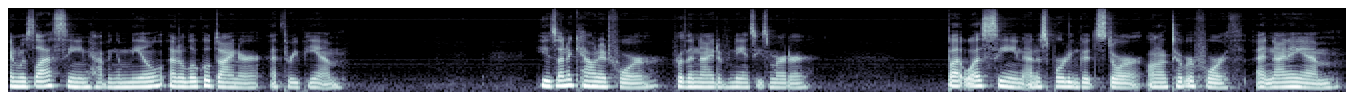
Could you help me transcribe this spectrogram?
and was last seen having a meal at a local diner at 3 p.m. He is unaccounted for for the night of Nancy's murder, but was seen at a sporting goods store on October 4th at 9 a.m.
